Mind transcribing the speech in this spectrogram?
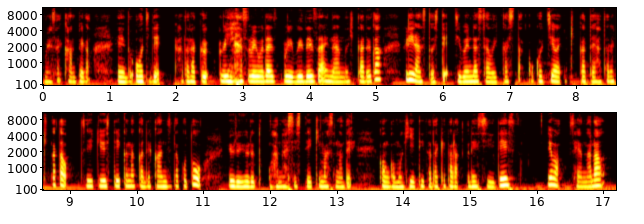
ごめんなさい、カンペが。えっ、ー、と、お家で働くフリーランスウェブデウェブデザイナーのヒカルが、フリーランスとして自分らしさを生かした心地よい生き方や働き方を追求していく中で感じたことをゆるゆるとお話ししていきますので、今後も聞いていただけたら嬉しいです。では、さよなら。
